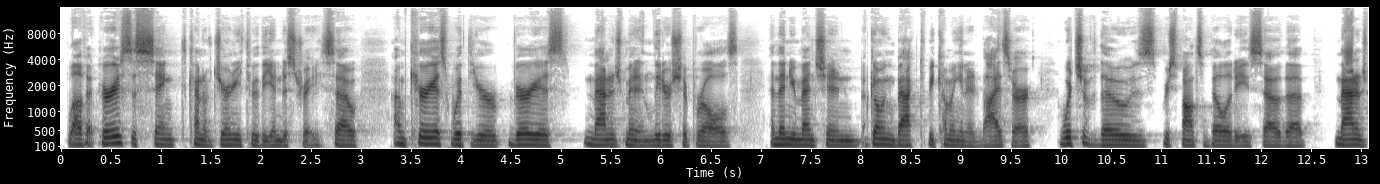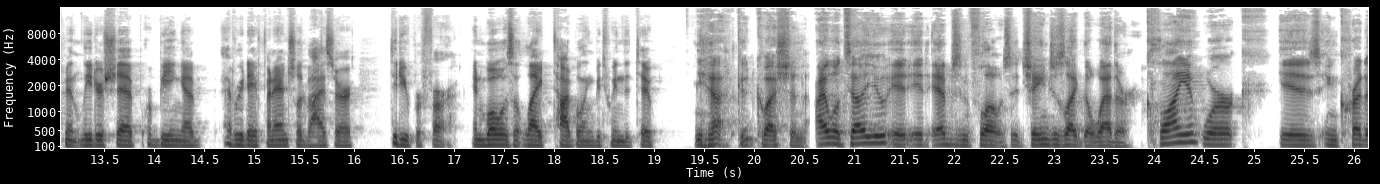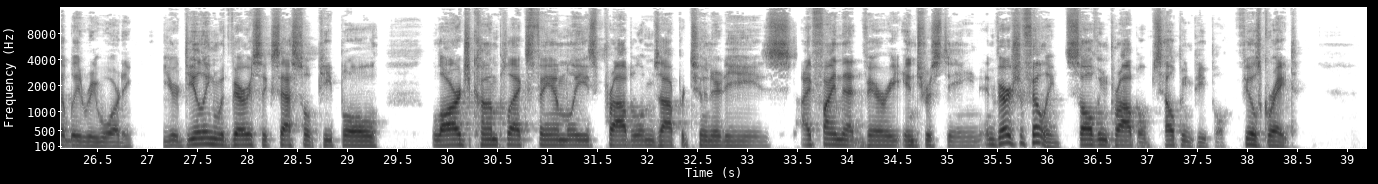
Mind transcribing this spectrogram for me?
Love it. Very succinct kind of journey through the industry. So I'm curious with your various management and leadership roles, and then you mentioned going back to becoming an advisor. Which of those responsibilities, so the management, leadership, or being a everyday financial advisor, did you prefer? And what was it like toggling between the two? Yeah, good question. I will tell you, it, it ebbs and flows. It changes like the weather. Client work is incredibly rewarding. You're dealing with very successful people, large, complex families, problems, opportunities. I find that very interesting and very fulfilling. Solving problems, helping people feels great.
